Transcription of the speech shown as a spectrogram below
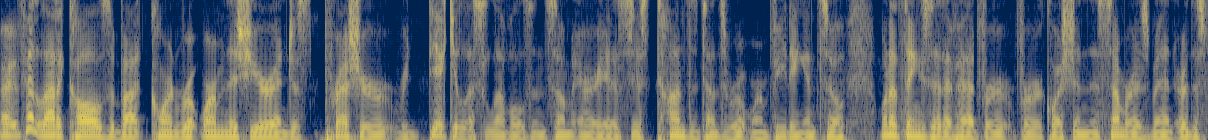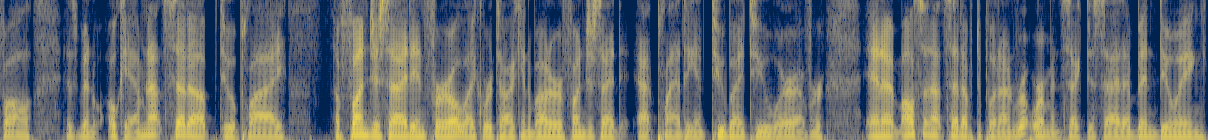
All right, we've had a lot of calls about corn rootworm this year and just pressure ridiculous levels in some areas, just tons and tons of rootworm feeding. And so one of the things that I've had for for a question this summer has been or this fall has been okay, I'm not set up to apply a fungicide in furrow like we're talking about or a fungicide at planting at 2 by 2 wherever. And I'm also not set up to put on rootworm insecticide. I've been doing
